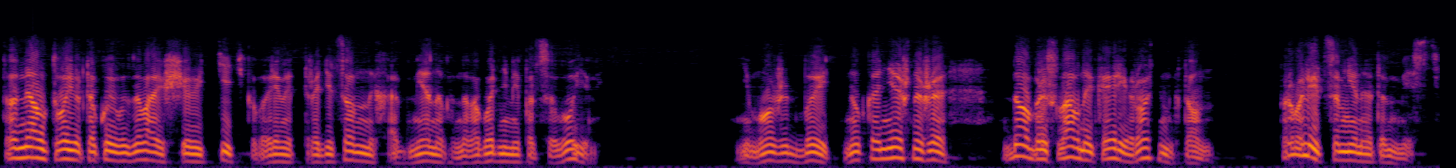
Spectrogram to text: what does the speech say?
Кто мял твою такую вызывающую титьку во время традиционных обменов новогодними поцелуями? Не может быть. Ну, конечно же, добрый славный Кэрри Ростингтон провалится мне на этом месте.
